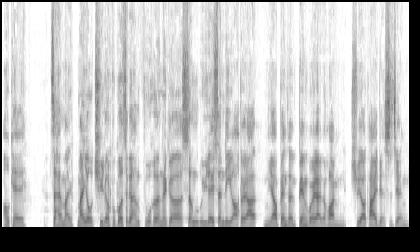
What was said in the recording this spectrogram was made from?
OK，这还蛮蛮有趣的。不过这个很符合那个生鱼类生理哦。对啊，你要变成变回来的话，你需要它一点时间，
